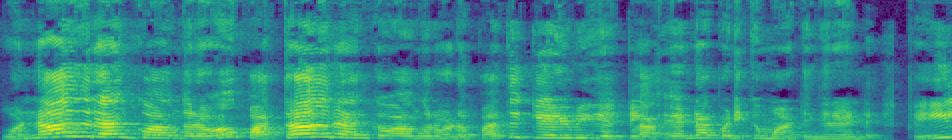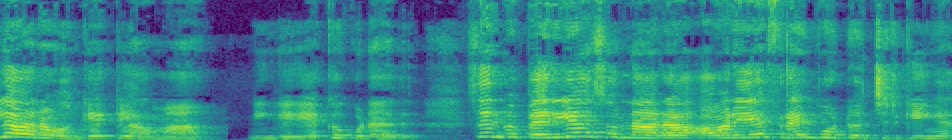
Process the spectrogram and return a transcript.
ஒன்னாவது ரேங்க் வாங்குறவன் பத்தாவது ரேங்க் வாங்குறவட பார்த்து கேள்வி கேட்கலாம். ஏன்டா படிக்க மாட்டேங்கிறேன் ஃபெயில் ஆறவன் கேட்கலாமா? நீங்க கேட்க கூடாது சரி இப்ப பெரியார் சொன்னாரா? அவரையே ஃப்ரேம் போட்டு வச்சிருக்கீங்க?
